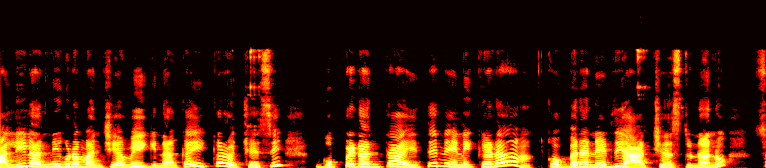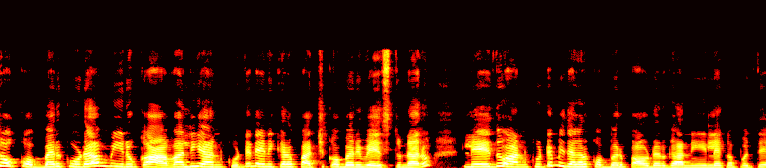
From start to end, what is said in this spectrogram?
పల్లీలు అన్నీ కూడా మంచిగా వేగినాక ఇక్కడ వచ్చేసి గుప్పెడంతా అయితే నేను ఇక్కడ కొబ్బరి అనేది యాడ్ చేస్తున్నాను. సో కొబ్బరి కూడా మీరు కావాలి అనుకుంటే నేను ఇక్కడ పచ్చి కొబ్బరి వేస్తున్నాను. లేదు అనుకుంటే మీ దగ్గర కొబ్బరి పౌడర్ కానీ లేకపోతే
